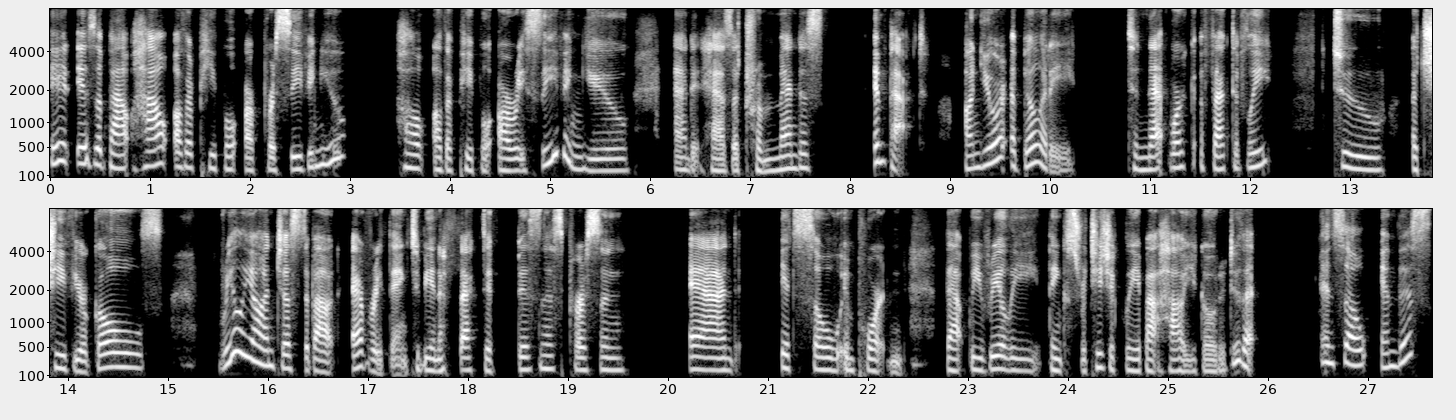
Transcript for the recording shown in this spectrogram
it is about how other people are perceiving you, how other people are receiving you, and it has a tremendous impact on your ability to network effectively, to achieve your goals, really on just about everything, to be an effective business person. And it's so important that we really think strategically about how you go to do that. And so, in this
